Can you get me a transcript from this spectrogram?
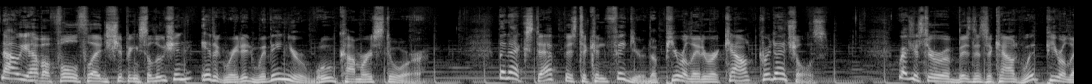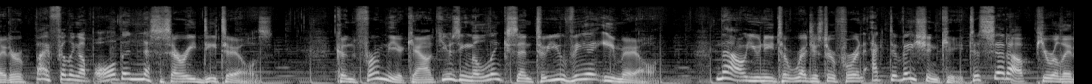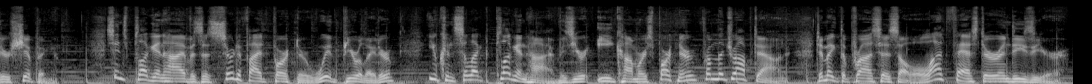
Now you have a full-fledged shipping solution integrated within your WooCommerce store. The next step is to configure the Purolator account credentials. Register a business account with Purolator by filling up all the necessary details. Confirm the account using the link sent to you via email. Now you need to register for an activation key to set up Purolator shipping. Since Plugin Hive is a certified partner with Purolator, you can select Plugin Hive as your e-commerce partner from the dropdown to make the process a lot faster and easier.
